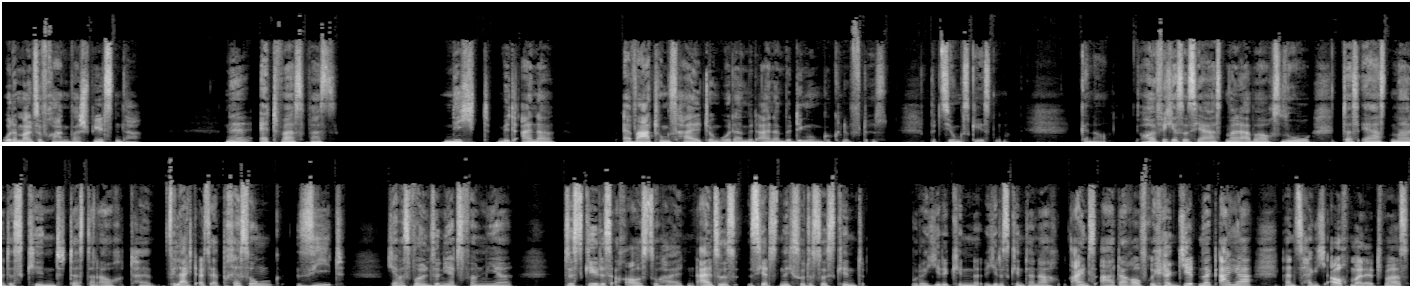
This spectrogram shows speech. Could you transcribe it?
Oder mal zu fragen, was spielst denn da? Ne? Etwas, was nicht mit einer Erwartungshaltung oder mit einer Bedingung geknüpft ist. Beziehungsgesten. Genau. Häufig ist es ja erstmal aber auch so, dass erstmal das Kind das dann auch vielleicht als Erpressung sieht. ja, was wollen sie denn jetzt von mir? Das gilt es auch auszuhalten. Also es ist jetzt nicht so, dass das Kind oder jede kind, jedes Kind danach 1a darauf reagiert und sagt, ah ja, dann zeige ich auch mal etwas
